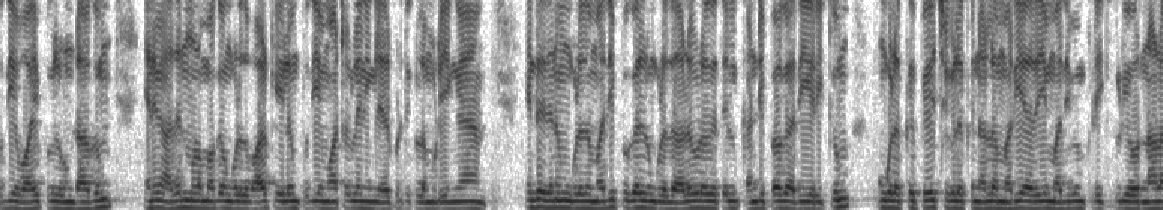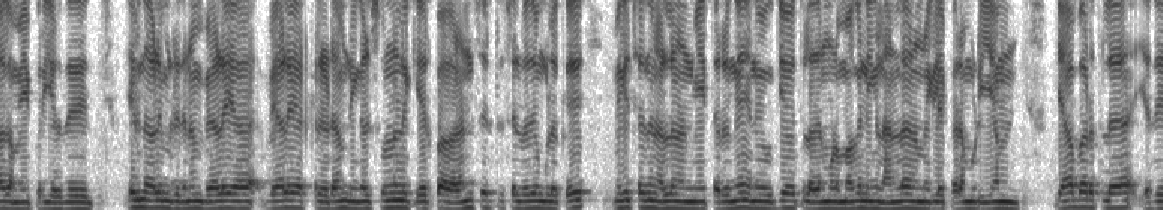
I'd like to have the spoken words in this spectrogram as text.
புதிய வாய்ப்புகள் உண்டாகும். எனவே அதன் மூலமாக உங்களது வாழ்க்கையிலும் புதிய மாற்றங்களை நீங்கள் ஏற்படுத்திக் கொள்ள முடியுங்க. இன்றைய தினம் உங்களது மதிப்புகள் உங்களது அலுவலகத்தில் கண்டிப்பாக அதிகரிக்கும். உங்களுக்கு பேச்சுகளுக்கு நல்ல மரியாதையும் மதிப்பும் கிடைக்கக்கூடிய ஒரு நாளாக அமையப்பெறுகிறது. இருந்தாலும் இன்றைய தினம் வேலையா வேலையாட்களிடம் நீங்கள் சூழ்நிலைக்கு ஏற்ப அனுசரித்து செல்வது உங்களுக்கு மிகச்சிறந்த நல்ல நன்மையை தருங்க. எனவே உத்தியோகத்தில் அதன் மூலமாக நீங்கள் நல்ல நன்மைகளை பெற முடியும். வியாபாரத்தில் எது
